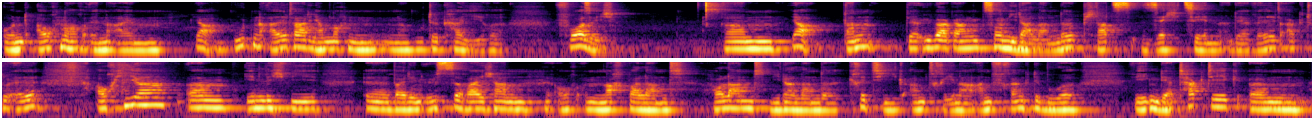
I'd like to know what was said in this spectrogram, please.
Und auch noch in einem ja, guten Alter. Die haben noch ein, eine gute Karriere vor sich. Ähm, ja, dann der Übergang zur Niederlande, Platz 16 der Welt aktuell. Auch hier, ähm, ähnlich wie äh, bei den Österreichern, auch im Nachbarland Holland, Niederlande, Kritik am Trainer, an Frank de Boer wegen der Taktik. Ähm,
